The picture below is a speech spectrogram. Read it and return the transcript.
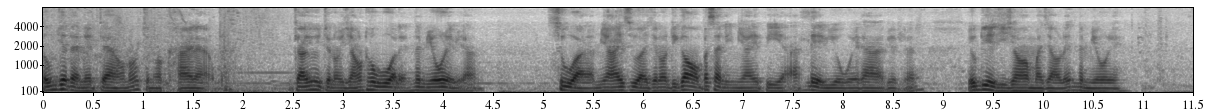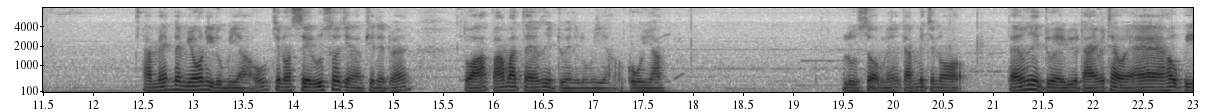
သုံးချက်တန်နဲ့တန်အောင်တော့ကျွန်တော်ခိုင်းလိုက်အောင်ပဲ။ဒီကောင်ကြီးကိုကျွန်တော်ရောင်းထုတ်ဖို့ကလည်းနှစ်မျိုးတယ်ဗျာ။စုရတာအများကြီးစုရကျွန်တော်ဒီကောင်ကိုပတ်စံနေအများကြီးပေးရလှည့်ပြီးဝယ်ထားတာဖြစ်တယ်။ရုပ်တရက်ကြီးချောင်းမှာကြောက်လဲနှစ်မျိုးတယ်။ဒါမဲ့နှစ်မျိုးနေလို့မရဘူးကျွန်တော်10ရူးဆော့ကျင်တာဖြစ်တဲ့အတွက်သွားဘာမှတန်ရုံးစင်တွင်နေလို့မရဘူးအကုန်ရောင်းဘယ်လိုဆော့မလဲဒါပေမဲ့ကျွန်တော်တန်ရုံးစင်တွေ့ပြီးတော့ဒါပဲထက်ဝဲအဲဟုတ်ပြီ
